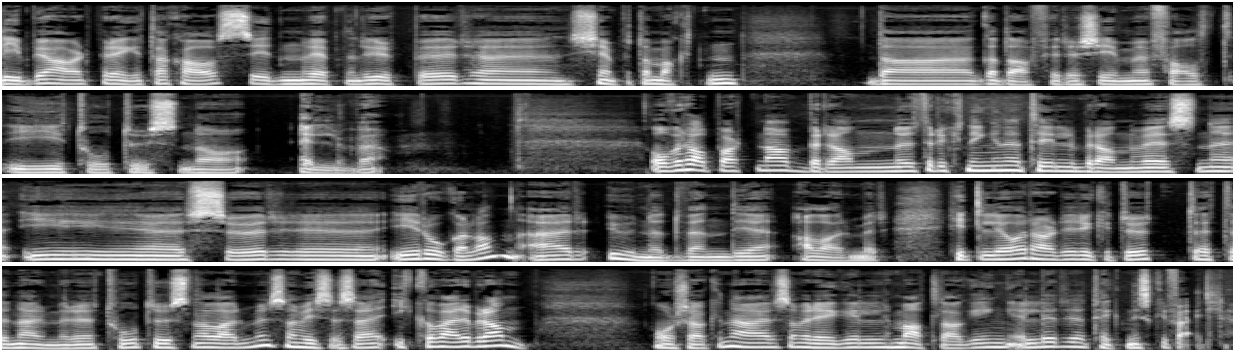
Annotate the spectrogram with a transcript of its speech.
Libya har vært preget av kaos siden væpnede grupper eh, kjempet om makten da Gaddafi-regimet falt i 2011. Over halvparten av brannutrykningene til brannvesenet i eh, sør eh, i Rogaland er unødvendige alarmer. Hittil i år har de rykket ut etter nærmere 2000 alarmer som viser seg ikke å være brann. Årsakene er som regel matlaging eller tekniske feil.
